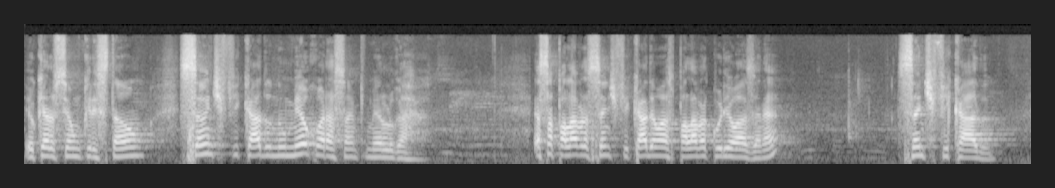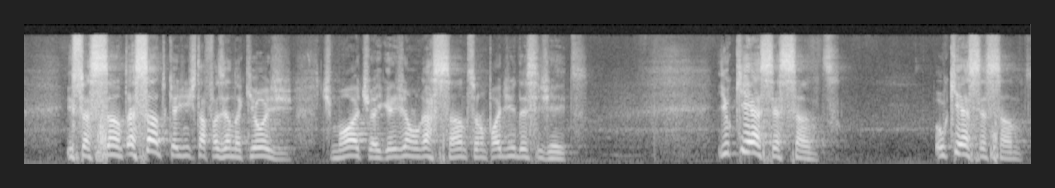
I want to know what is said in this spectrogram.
Eu quero ser um cristão santificado no meu coração em primeiro lugar. Essa palavra santificado é uma palavra curiosa, né? Santificado. Isso é santo. É santo que a gente está fazendo aqui hoje. Timóteo, a igreja é um lugar santo, você não pode ir desse jeito. E o que é ser santo? O que é ser santo?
